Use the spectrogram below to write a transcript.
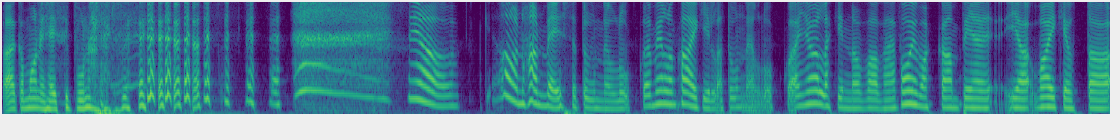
aika moni heitti punaiselle. Joo, onhan meissä tunnelukkoja. Meillä on kaikilla tunnelukkoja. Joillakin on vaan vähän voimakkaampia ja vaikeuttaa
